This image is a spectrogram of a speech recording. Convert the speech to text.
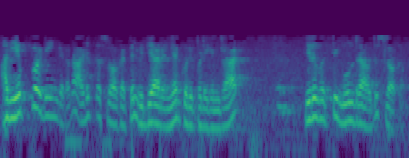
அது எப்படிங்கறத அடுத்த ஸ்லோகத்தில் வித்யாரண்யர் குறிப்பிடுகின்றார். இருபத்தி மூன்றாவது ஸ்லோகம்.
